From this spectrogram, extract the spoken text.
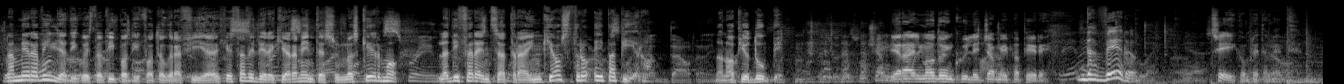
La meraviglia di questo tipo di fotografia è che fa vedere chiaramente sullo schermo la differenza tra inchiostro e papiro. Non ho più dubbi. Cambierà il modo in cui leggiamo i papiri. Davvero? Sì, completamente.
